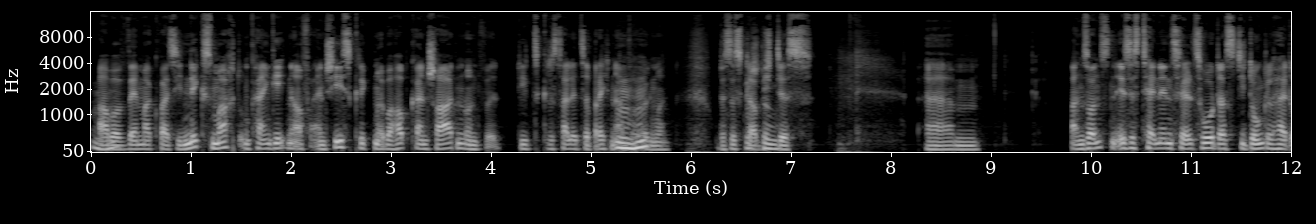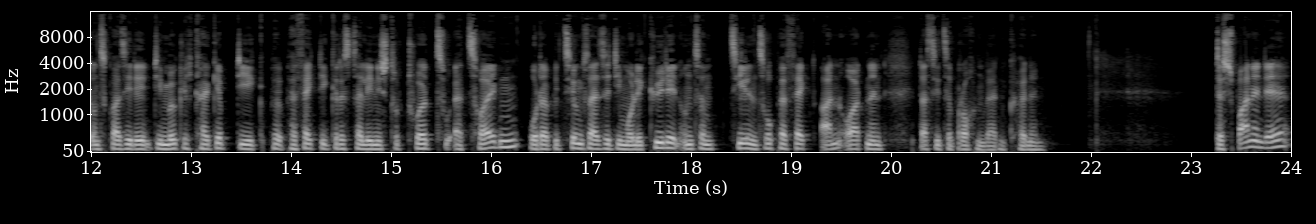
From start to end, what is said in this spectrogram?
Mhm. Aber wenn man quasi nichts macht und kein Gegner auf einen schießt, kriegt man überhaupt keinen Schaden und die Kristalle zerbrechen einfach mhm. irgendwann. Und das ist, glaube ich, das, ähm, ansonsten ist es tendenziell so, dass die Dunkelheit uns quasi die, die Möglichkeit gibt, die perfekte kristalline Struktur zu erzeugen oder beziehungsweise die Moleküle in unseren Zielen so perfekt anordnen, dass sie zerbrochen werden können. Das Spannende,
